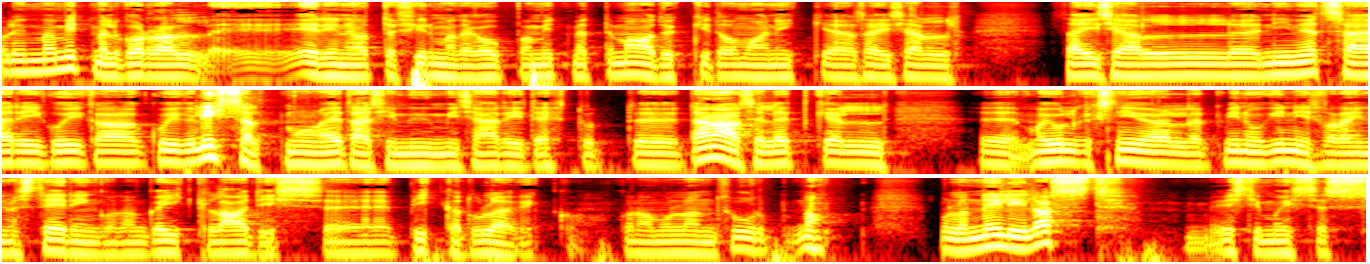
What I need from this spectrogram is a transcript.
olin ma mitmel korral erinevate firmade kaupa mitmete maatükkide omanik ja sai seal äh, sai seal nii metsaäri kui ka, kui ka lihtsalt maa edasimüümise äri tehtud. tänasel hetkel ma julgeks nii öelda, et minu kinnisvarainvesteeringud on kõik laadis pikka tulevikku, kuna mul on suur, noh, mul on neli last, Eesti mõistes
